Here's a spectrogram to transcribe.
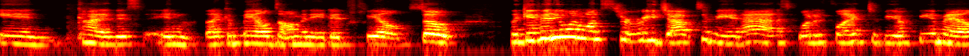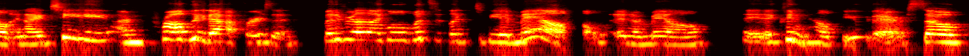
in kind of this in like a male dominated field so like if anyone wants to reach out to me and ask what it's like to be a female in IT, I'm probably that person. But if you're like, well, what's it like to be a male in a male, they, they couldn't help you there. So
